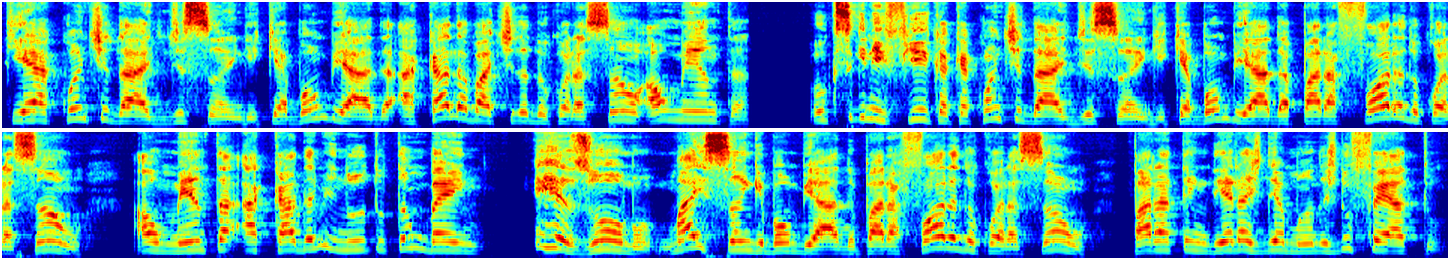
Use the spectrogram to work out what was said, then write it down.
que é a quantidade de sangue que é bombeada a cada batida do coração, aumenta, o que significa que a quantidade de sangue que é bombeada para fora do coração aumenta a cada minuto também. Em resumo, mais sangue bombeado para fora do coração para atender às demandas do feto.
